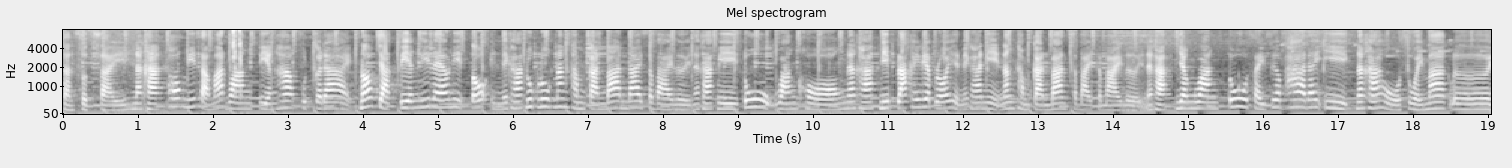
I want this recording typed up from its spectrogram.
สันสดใสนะคะ ห้องนี้สามารถวางเตียง 5 ฟุตก็ได้ นอกจากเตียงนี้แล้วนี่โต๊ะเห็นไหมคะ ลูกๆ นั่งทำการบ้านได้สบายเลยนะคะ มีตู้วางของนะคะ มีปลั๊กให้เรียบร้อยเห็นไหมคะนี่นั่งทำการบ้านสบายๆเลยนะคะ ยังวางตู้ใส่เสื้อผ้าได้อีกนะคะ โหสวยมากเลย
